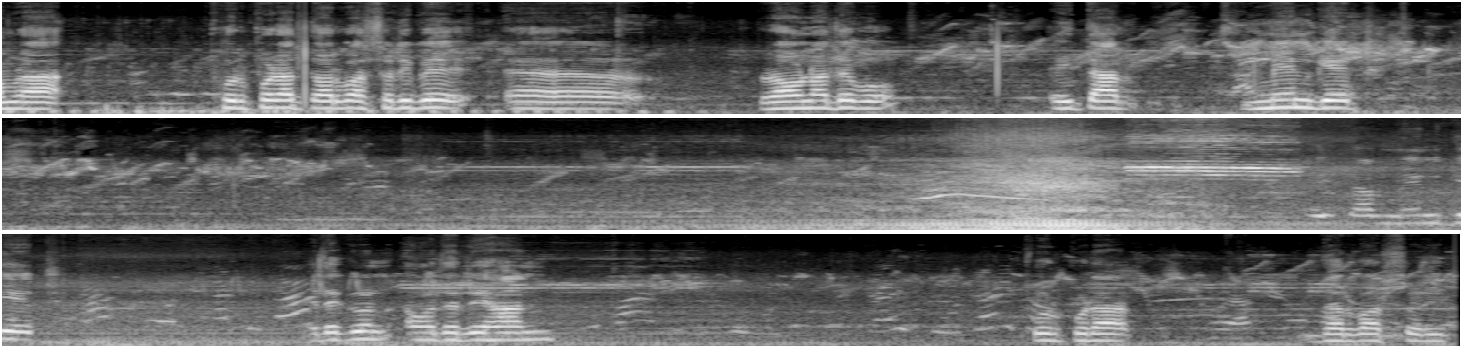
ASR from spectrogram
আমরা ফুরফুরা দরবার শরীফে রওনা দেব। এই তার মেন গেট এই তার মেন গেট দেখুন আমাদের রেহান ফুরফুরা দরবার শরীফ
